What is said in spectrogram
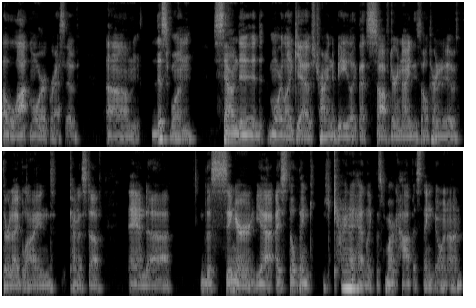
a lot more aggressive. Um, this one sounded more like yeah, I was trying to be like that softer '90s alternative, Third Eye Blind kind of stuff, and uh, the singer, yeah, I still think he kind of had like this Mark Hoppus thing going on,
